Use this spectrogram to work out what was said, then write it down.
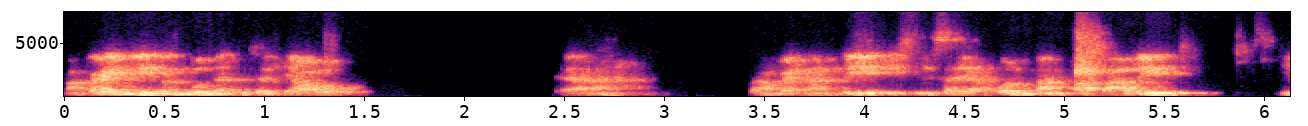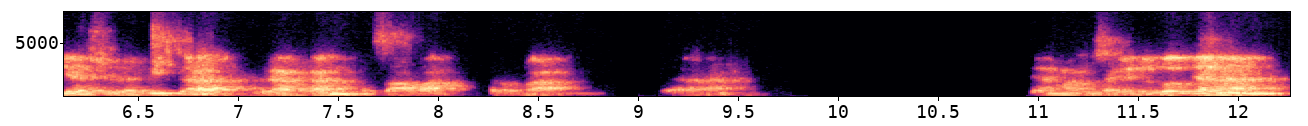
maka ini tentu tidak bisa jauh. Ya, sampai nanti istri saya pun tanpa tali dia sudah bisa gerakan pesawat terbang. Ya. Dan maksud saya tutup jangan.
